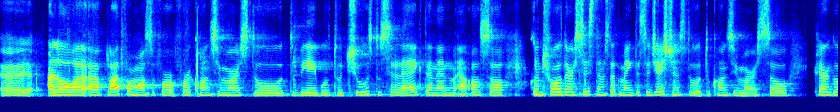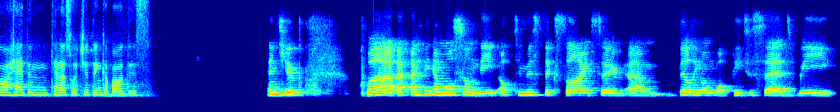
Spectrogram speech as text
uh, allow a, a, platform also for, for consumers to, to be able to choose, to select, and then also control their systems that make the suggestions to, to consumers. So Claire, go ahead and tell us what you think about this. Thank you. Well, I, I think I'm also on the optimistic side. So um, building on what Peter said, we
